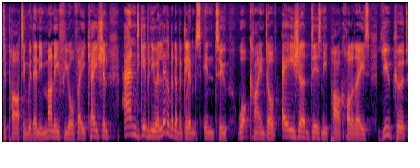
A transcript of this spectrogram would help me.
departing with any money for your vacation and given you a little bit of a glimpse into what kind of Asia Disney Park holidays you could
